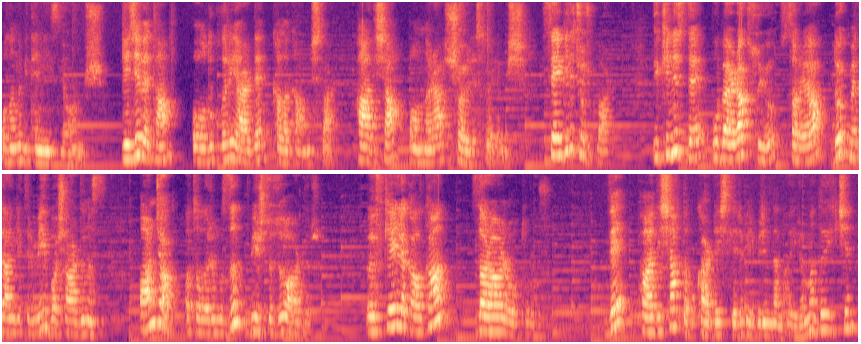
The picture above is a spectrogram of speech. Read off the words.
olanı biteni izliyormuş. Gece ve tam oldukları yerde kala kalmışlar. Padişah onlara şöyle söylemiş. Sevgili çocuklar, ikiniz de bu berrak suyu saraya dökmeden getirmeyi başardınız. Ancak atalarımızın bir sözü vardır. Öfkeyle kalkan zararla oturur. Ve padişah da bu kardeşleri birbirinden ayıramadığı için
